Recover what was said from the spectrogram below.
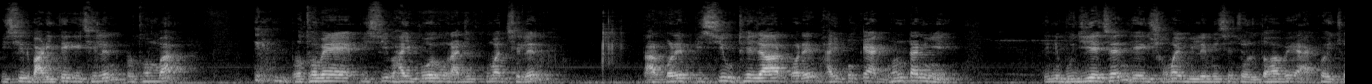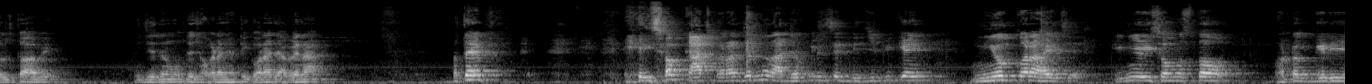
পিসির বাড়িতে গেছিলেন প্রথমবার, প্রথমে পিসি, ভাইপো এবং রাজীব কুমার ছিলেন। তারপরে পিসি উঠে যাওয়ার পরে ভাইপোকে এক ঘণ্টা নিয়ে তিনি বুঝিয়েছেন যে এই সময় মিলেমিশে চলতে হবে এক হয়ে চলতে হবে। নিজেদের মধ্যে ঝগড়াঝাটি করা যাবে না। অতএব এইসব কাজ করার জন্য রাজ্য পুলিশের ডিজিপিকে নিয়োগ করা হয়েছে। তিনি এই সমস্ত ঘটকগিরি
